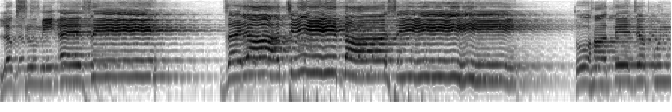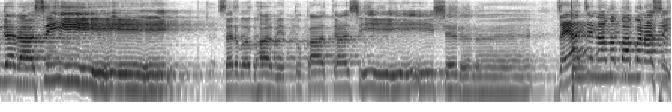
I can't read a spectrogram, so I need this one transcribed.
लक्ष्मी ऐसी जयाची दासी. तो हा तेज पुंज रासी सर्व भावे तुका त्यासी शरण. जयाचे नाम पापनासी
